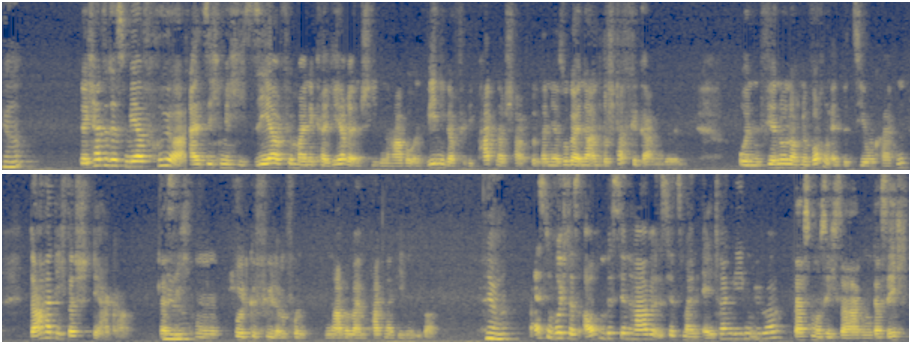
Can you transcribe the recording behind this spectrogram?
Ja. Ich hatte das mehr früher, als ich mich sehr für meine Karriere entschieden habe und weniger für die Partnerschaft und dann ja sogar in eine andere Stadt gegangen bin und wir nur noch eine Wochenendbeziehung hatten. Da hatte ich das stärker, dass ja. ich ein Schuldgefühl empfunden habe meinem Partner gegenüber. Ja. Weißt du, wo ich das auch ein bisschen habe, ist jetzt meinen Eltern gegenüber. Das muss ich sagen, dass ich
